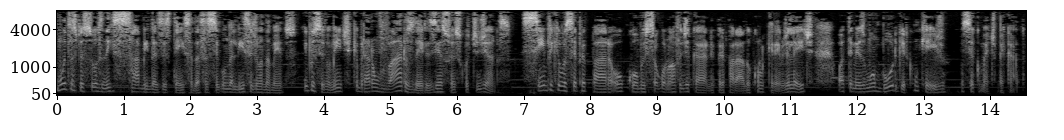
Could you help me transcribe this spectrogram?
Muitas pessoas nem sabem da existência dessa segunda lista de mandamentos e possivelmente quebraram vários deles em ações cotidianas. Sempre que você prepara ou come estrogonofe de carne preparado com creme de leite, ou até mesmo um hambúrguer com queijo, você comete um pecado.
